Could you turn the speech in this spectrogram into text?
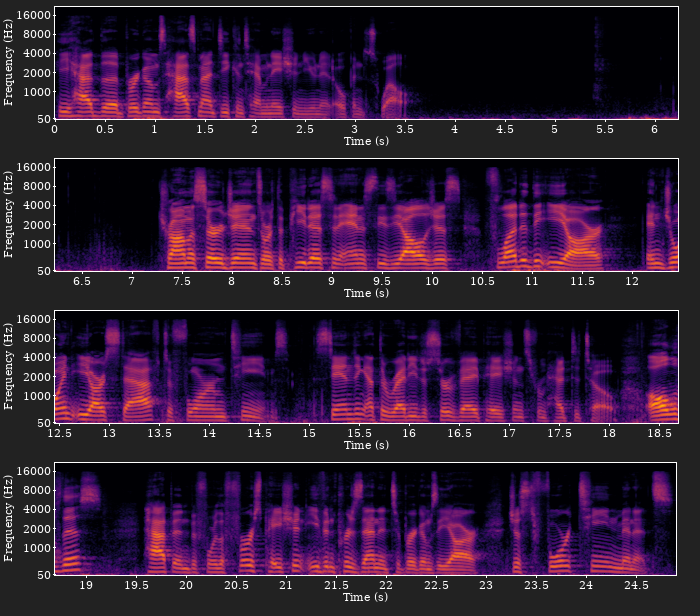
he had the Brigham's hazmat decontamination unit opened as well. Trauma surgeons, orthopedists, and anesthesiologists flooded the ER and joined ER staff to form teams standing at the ready to survey patients from head to toe. All of this happened before the first patient even presented to Brigham's ER, just 14 minutes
